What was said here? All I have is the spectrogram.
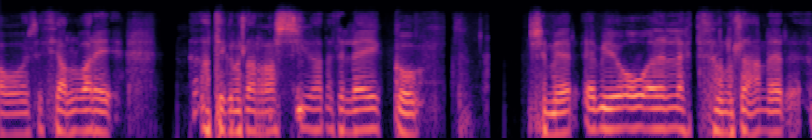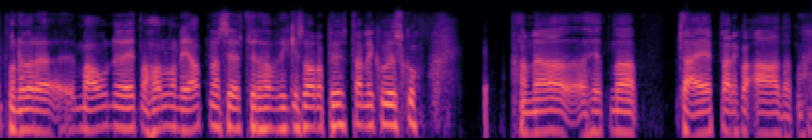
og þessi þjálfari hann tekur náttúrulega rassíu þarna eftir leik og sem er, er mjög óeðlilegt. Hann, hann er búin að vera mánuð einn og halvan í afnasi eftir að hafa fengið sára puttan leikum við sko. Hann að að, hérna það er bara eitthvað að þarna.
